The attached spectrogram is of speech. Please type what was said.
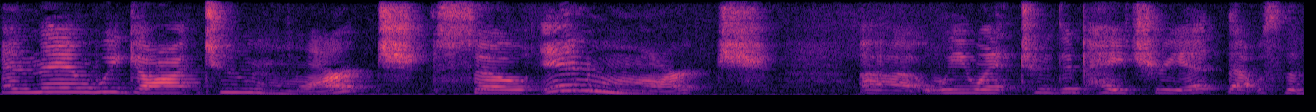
And then we got to March. So in March, uh, we went to the Patriot. That was the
